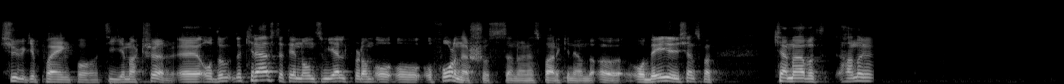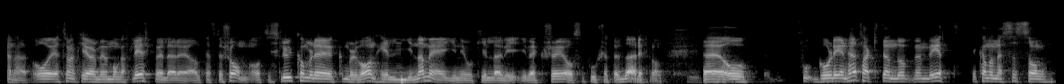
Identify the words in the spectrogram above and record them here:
20 poäng på 10 matcher. Eh, och då, då, krävs det att det är någon som hjälper dem att, att, att få den här skjutsen och den här sparken i ändan. Och det ju, känns som att Cam Abbott, han har här. Och jag tror han kan göra med många fler spelare allt eftersom. Och till slut kommer det, kommer det vara en hel lina med juniorkillar i, i Växjö och så fortsätter det därifrån. Mm. Eh, och går det i den här takten, då, vem vet? Det kan vara nästa säsong.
